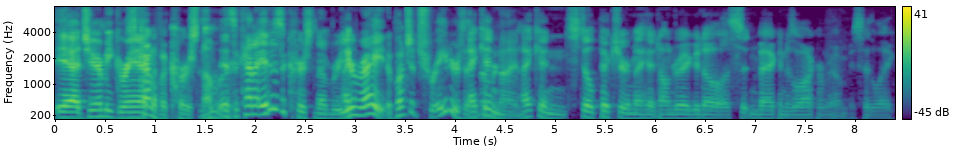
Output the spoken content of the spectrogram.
Yeah, Jeremy Grant. It's kind of a cursed number. It's a kind of it is a cursed number. You're right. A bunch of traitors at I can number nine. I can still picture in my head Andre Iguodala sitting back in his locker room. He said, "Like,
